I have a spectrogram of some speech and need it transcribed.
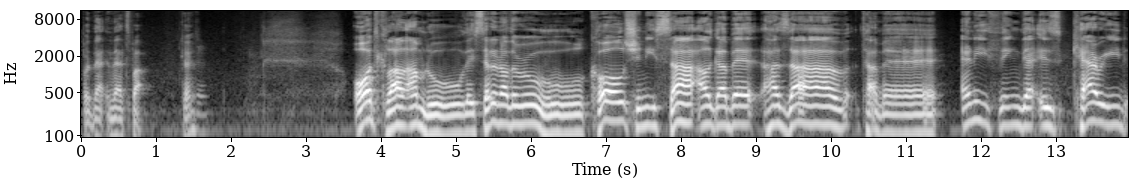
but that in that spot. Okay. Mhm. Od klal amru. They said another rule. Kol shenisa al gabe hazav tameh. Anything that is carried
